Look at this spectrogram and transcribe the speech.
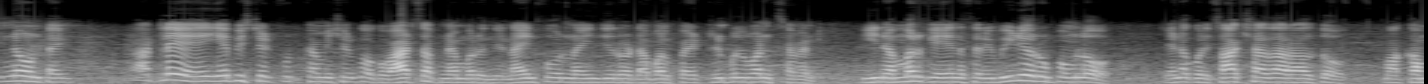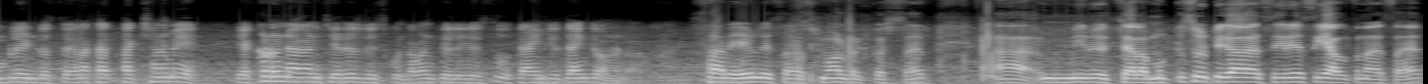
ఎన్నో ఉంటాయి. అట్లే ఏపీ స్టేట్ ఫుడ్ కమిషన్కి ఒక వాట్సాప్ నెంబర్ ఉంది. Nine four nine zero double five triple one seven. ఈ నెంబర్కి అయినా సరే వీడియో రూపంలో ఏమైనా కొన్ని సాక్ష్యాధారాలతో మా కంప్లైంట్ వస్తే కనుక తక్షణమే ఎక్కడున్నా కానీ చర్యలు తీసుకుంటామని తెలియజేస్తూ థ్యాంక్ యూ థ్యాంక్ యూ అన్నాడు. సార్ ఏం లేదు సార్ స్మాల్ రిక్వెస్ట్ సార్. మీరు చాలా ముక్కుసూటిగా సీరియస్గా వెళ్తున్నారు సార్.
